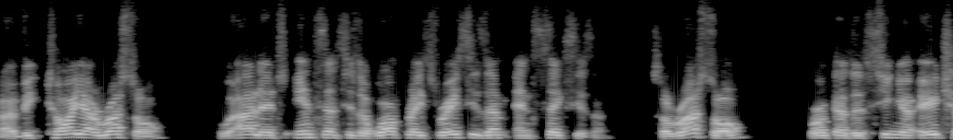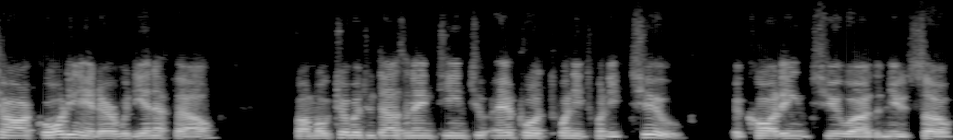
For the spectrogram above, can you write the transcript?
Victoria Russell, who alleged instances of workplace racism and sexism. So Russell worked as a senior HR coordinator with the NFL from October 2019 to April 2022, according to uh, the news. So,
